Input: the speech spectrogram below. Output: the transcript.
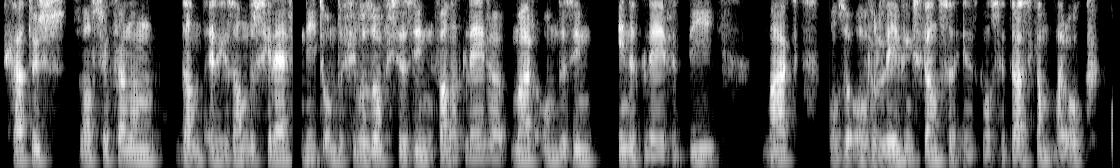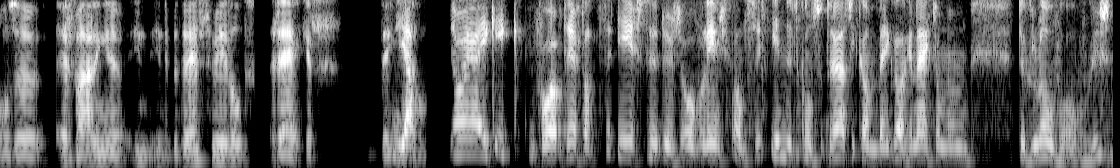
het gaat dus, zoals Johannan dan ergens anders schrijft, niet om de filosofische zin van het leven, maar om de zin in het leven. Die maakt onze overlevingskansen in het concentratiekamp, maar ook onze ervaringen in, in de bedrijfswereld rijker, denk ja. ik dan. Nou ja, ik, ik, voor wat betreft dat eerste, dus overlevingskansen in het concentratiekamp, ben ik wel geneigd om hem te geloven overigens.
